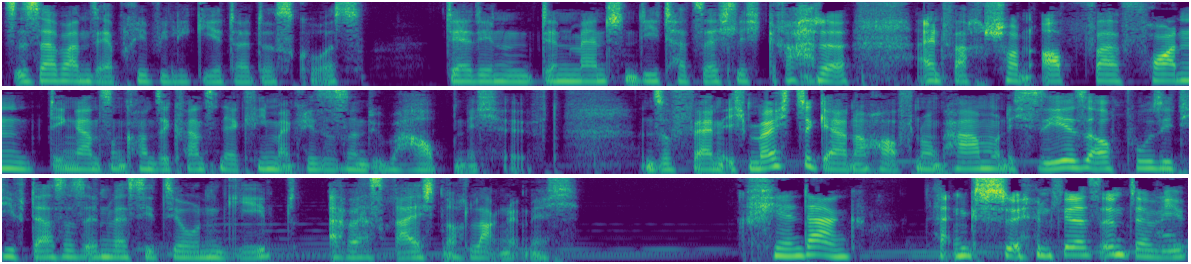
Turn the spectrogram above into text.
Es ist aber ein sehr privilegierter Diskurs der den, den Menschen, die tatsächlich gerade einfach schon Opfer von den ganzen Konsequenzen der Klimakrise sind, überhaupt nicht hilft. Insofern, ich möchte gerne Hoffnung haben und ich sehe es auch positiv, dass es Investitionen gibt, aber es reicht noch lange nicht. Vielen Dank. Dankeschön für das Interview.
